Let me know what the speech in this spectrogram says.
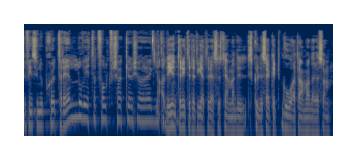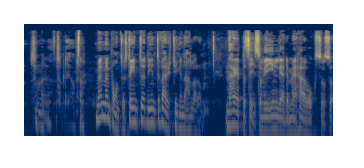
det finns ju en uppsjö. Trello vet jag att folk försöker köra. Ja, det är ju inte riktigt ett GTD-system, men det skulle säkert gå att använda det som, som, som det också. men, men Pontus, det är, inte, det är inte verktygen det handlar om. Nej, precis. Som vi inledde med här också så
